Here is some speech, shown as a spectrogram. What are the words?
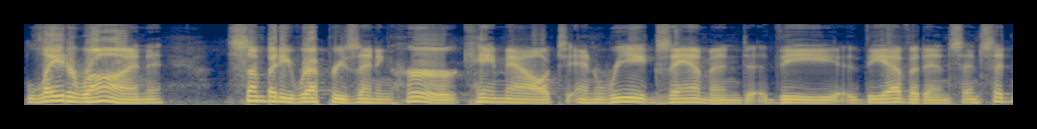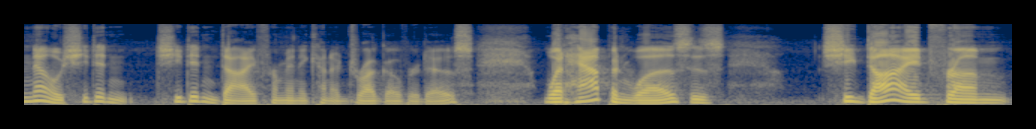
later on. Somebody representing her came out and re-examined the the evidence and said no, she didn't she didn't die from any kind of drug overdose. What happened was is she died from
